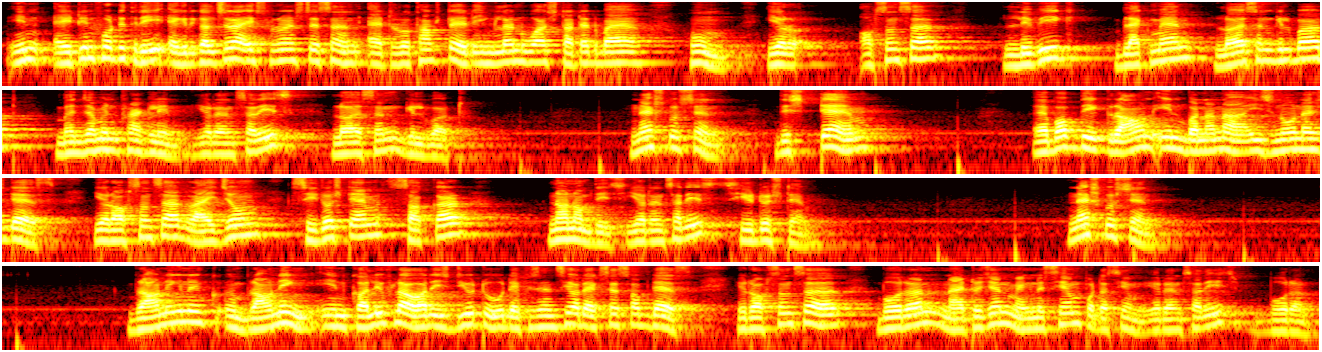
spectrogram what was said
In 1843, agricultural experiment station at Rothamsted, England was started by whom? Your options are Liebig, Blackman, Lois and Gilbert, Benjamin Franklin. Your answer is Lois and Gilbert. Next question. The stem above the ground in banana is known as dash. Your options are rhizome, pseudostem, sucker, none of these. Your answer is pseudostem. Next question. Browning in, browning in cauliflower is due to deficiency or excess of dash. Your options are boron, nitrogen, magnesium, potassium. Your answer is boron.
